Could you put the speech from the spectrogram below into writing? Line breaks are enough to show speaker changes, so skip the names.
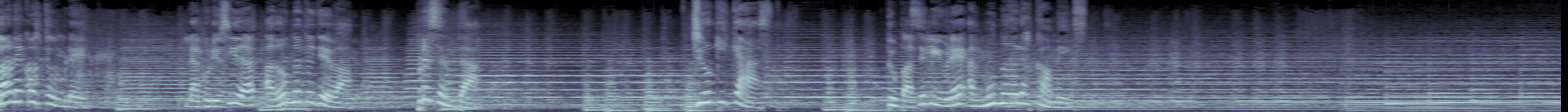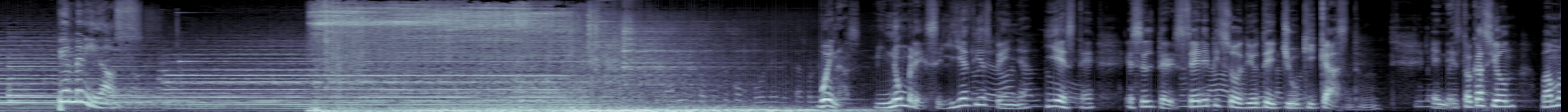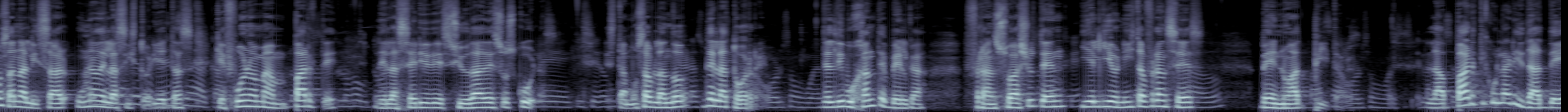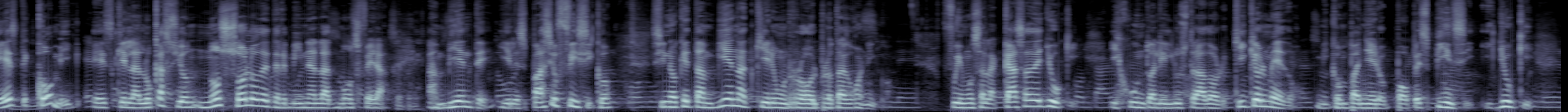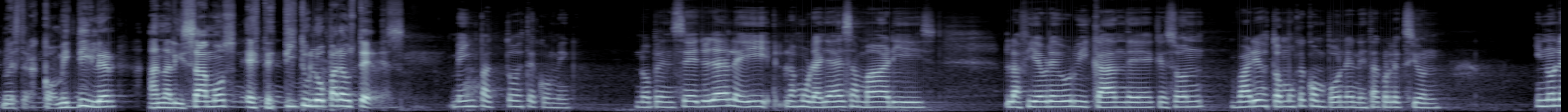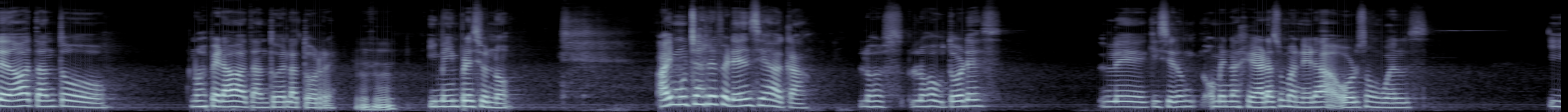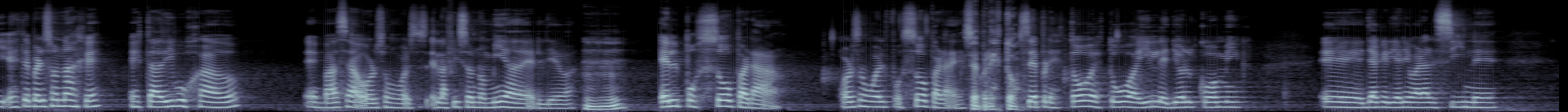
Vana Costumbre. La curiosidad a dónde te lleva. Presenta. Jockey Cast. Tu pase libre al mundo de los cómics. Bienvenidos.
Buenas, mi nombre es Elías Díaz Peña y este es el tercer episodio de Yuki Cast. En esta ocasión vamos a analizar una de las historietas que forman parte de la serie de Ciudades Oscuras. Estamos hablando de La Torre, del dibujante belga François Chutin y el guionista francés Benoit Peters. La particularidad de este cómic es que la locación no solo determina la atmósfera, ambiente y el espacio físico, sino que también adquiere un rol protagónico. Fuimos a la casa de Yuki y junto al ilustrador Kike Olmedo, mi compañero Pop Spincy y Yuki, nuestra comic dealer, analizamos este título para ustedes.
Me impactó este cómic. No pensé, yo ya leí Las murallas de Samaris, La fiebre de Urbicande, que son varios tomos que componen esta colección. Y no le daba tanto, no esperaba tanto de la torre. Y me impresionó. Hay muchas referencias acá. Los, los autores le quisieron homenajear a su manera a Orson Welles. Y este personaje está dibujado en base a Orson Welles. La fisonomía de él lleva. Él posó para, Orson Welles posó para eso.
Se prestó.
Se prestó, estuvo ahí, leyó el cómic, eh, ya quería llevar al cine.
